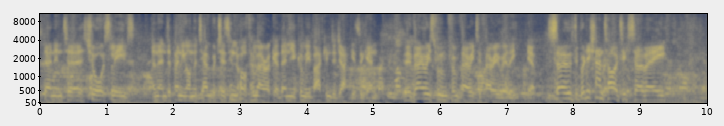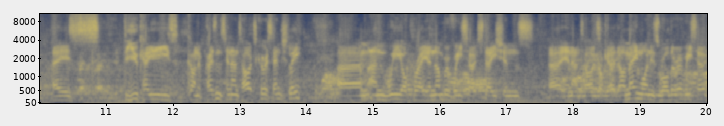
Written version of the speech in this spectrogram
then into short sleeves, and then depending on the temperatures in North America, then you can be back into jackets again. It varies from, from ferry to ferry, really. Yeah. So the British Antarctic Survey is the UK's kind of presence in Antarctica, essentially, um, and we operate a number of research stations uh, in Antarctica. Our main one is Rothera Research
